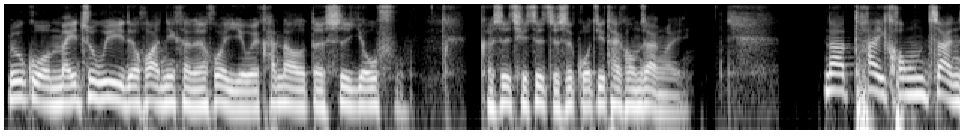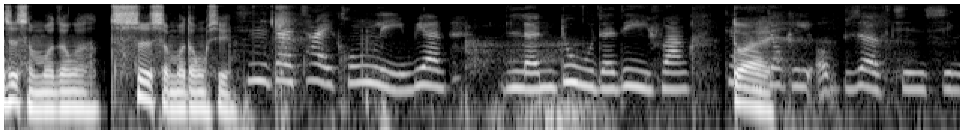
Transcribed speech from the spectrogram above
如果没注意的话，你可能会以为看到的是幽浮，可是其实只是国际太空站而已。那太空站是什么东西？是什么东西？是在太空里面人住的地方，对，就可以 observe 星星。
